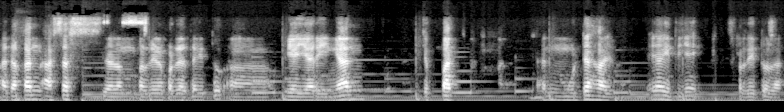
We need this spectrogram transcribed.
ada kan asas dalam peradilan perdata itu uh, biaya ringan, cepat dan mudah ya intinya seperti itulah.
